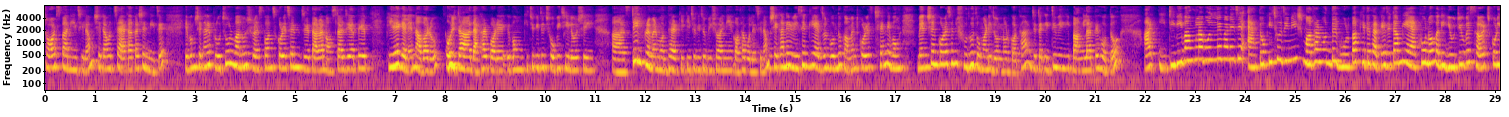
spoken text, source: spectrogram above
শর্টস বানিয়েছিলাম, সেটা হচ্ছে এক আকাশের নিচে। এবং সেখানে প্রচুর মানুষ রেসপন্স করেছেন যে তারা নস্টালজিয়াতে ফিরে গেলেন আবারও, ওইটা দেখার পরে। এবং কিছু কিছু ছবি ছিল সেই স্টিল ফ্রেমের মধ্যে আর কি কিছু কিছু বিষয় নিয়ে কথা বলেছিলাম। সেখানে রিসেন্টলি একজন বন্ধু কমেন্ট করেছেন এবং মেনশন করেছেন শুধু তোমারই জন্যর কথা, যেটা ইটিভি বাংলাতে হতো। আর ইটিভি বাংলা বললে মানে যে এত কিছু জিনিস মাথার মধ্যে ঘুরপাক খেতে থাকে, যেটা আমি এখনও মানে ইউটিউবে সার্চ করি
